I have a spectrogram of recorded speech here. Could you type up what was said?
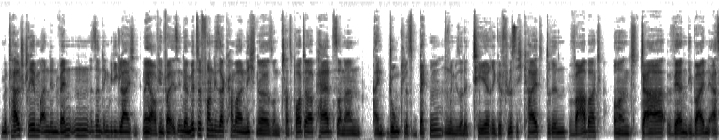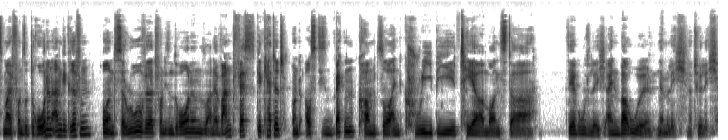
Metallstreben an den Wänden sind irgendwie die gleichen. Naja, auf jeden Fall ist in der Mitte von dieser Kammer nicht äh, so ein Transporterpad, sondern ein dunkles Becken, irgendwie so eine teerige Flüssigkeit drin wabert. Und da werden die beiden erstmal von so Drohnen angegriffen. Und Saru wird von diesen Drohnen so an der Wand festgekettet. Und aus diesem Becken kommt so ein creepy Teermonster. Sehr gruselig. Ein Baul, nämlich, natürlich.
